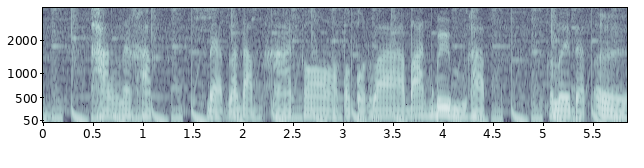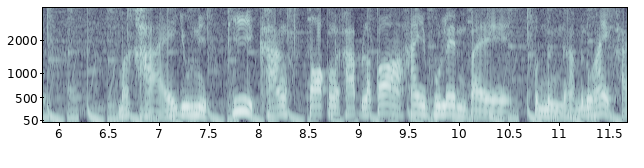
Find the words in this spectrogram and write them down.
2 ครั้งนะครับ แบบระดับฮาร์ดก็ปรากฏว่าบ้านบึ้มครับ ก็เลยแบบเออ มาขายยูนิตที่ค้างสต็อกนะครับ แล้วก็ให้ผู้เล่นไปคนหนึ่งนะครับ ไม่รู้ให้ใคร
